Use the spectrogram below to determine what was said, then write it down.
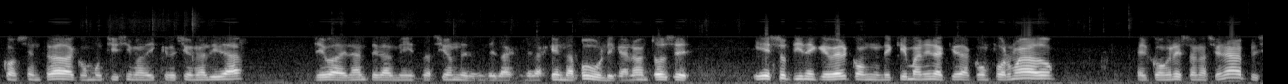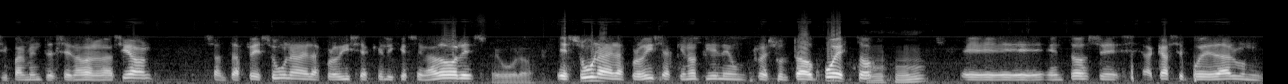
concentrada con muchísima discrecionalidad lleva adelante la administración de, de la, de la agenda pública, ¿no? Entonces, eso tiene que ver con de qué manera queda conformado el Congreso Nacional, principalmente el Senado de la Nación. Santa Fe es una de las provincias que elige senadores, Seguro. es una de las provincias que no tiene un resultado puesto. Eh, entonces, acá se puede dar un-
